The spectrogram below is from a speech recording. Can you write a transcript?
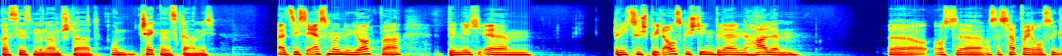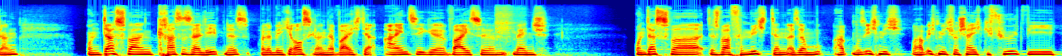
Rassismen am Start und checken es gar nicht als ich das erste Mal in New York war, bin ich, ähm, bin ich zu spät ausgestiegen, bin dann in Harlem äh, aus, der, aus der Subway rausgegangen. Und das war ein krasses Erlebnis, weil da bin ich rausgegangen, da war ich der einzige weiße Mensch. Und das war, das war für mich dann, also hab, muss ich mich, habe ich mich wahrscheinlich gefühlt wie,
